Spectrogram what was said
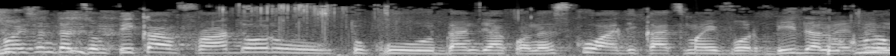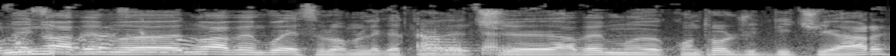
Voi sunteți un pic în Doru, tu cu Dan Diaconescu, adică ați mai vorbit de la Păi cum nu evenimente? Noi nu Voi să avem, vorbească, uh, mă. nu avem voie să luăm legătura, Am deci înțeles. uh, avem uh, control judiciar, uh,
